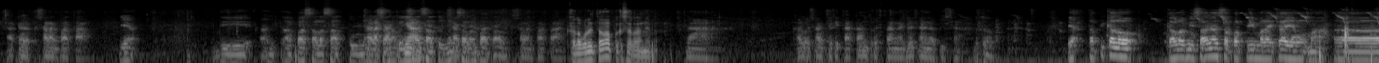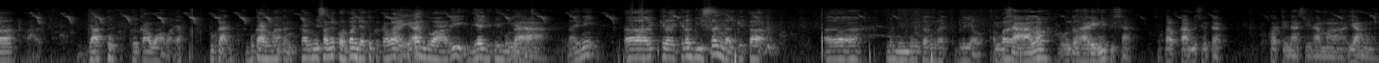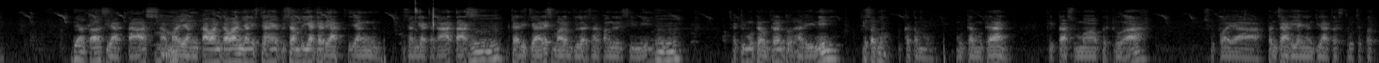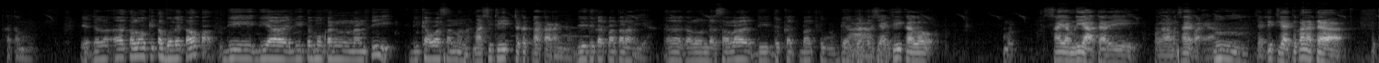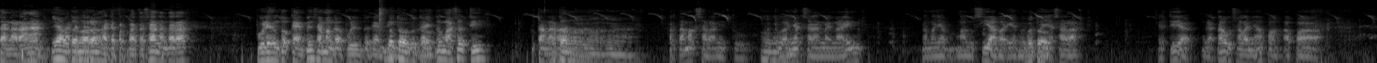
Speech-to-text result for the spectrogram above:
Ada kesalahan fatal. ya di apa salah satunya Salah kesalahan- satunya. salah satunya Satu. kesalahan fatal Kesalahan fatal. Kalau boleh tahu apa kesalahannya Pak? Nah, kalau saya ceritakan terus terang aja saya nggak bisa. betul ya tapi kalau kalau misalnya seperti mereka yang ma- eh, jatuh ke kawah pak ya Bukan. bukan Ma. kalau misalnya korban jatuh ke kawah Ah, itu iya. kan dua hari dia ditimbulkan Ya, nah ini eh, kira-kira bisa nggak kita eh, menimbulkan beliau? Insya Allah untuk hari ini bisa. Sebab kami sudah koordinasi sama yang di atas. di atas Hmm. sama yang kawan-kawan yang istilahnya bisa melihat dari yang bisa lihat ke atas. Hmm, dari jari semalam juga saya panggil ke sini. Hmm, jadi mudah-mudahan untuk hari ini bisa Ketemu. ketemu. Mudah-mudahan kita semua berdoa supaya pencarian yang di atas itu cepat ketemu ya dalam- eh, kalau kita boleh tahu pak di dia ditemukan nanti di kawasan mana? Masih di dekat pelataran di dekat pelataran iya. Eh, kalau tidak salah di dekat batu gajah nah, tersebut. jadi kalau saya melihat dari pengalaman saya pak ya. Hmm, jadi dia itu kan ada hutan larangan. Ya, hutan ada, larangan. ada perbatasan antara boleh untuk camping sama nggak boleh untuk camping. Betul, betul. nah itu masuk di hutan hutan larangan. larangan. pertama kesalahan itu. Hmm. keduanya kesalahan lain-lain namanya manusia pak ya memang Betul. banyak salah jadi ya nggak tahu salahnya apa apa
